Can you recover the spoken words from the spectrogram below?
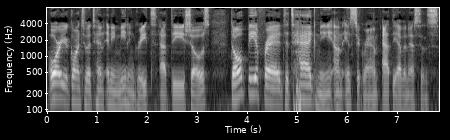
or you're going to attend any meet and greets at the shows, don't be afraid to tag me on Instagram at the Evanescence,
